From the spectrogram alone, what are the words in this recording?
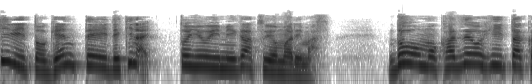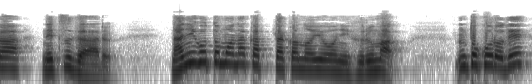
きりと限定できないという意味が強まります。どうも風邪をひいたか熱がある。何事もなかったかのように振る舞う。ところで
